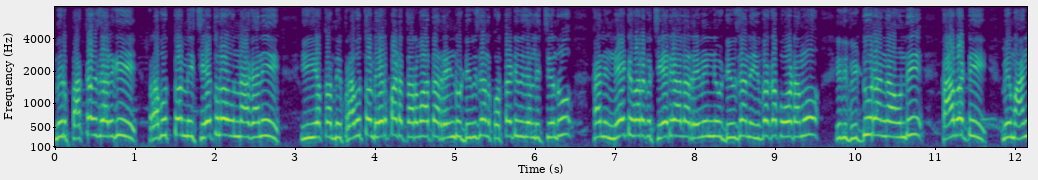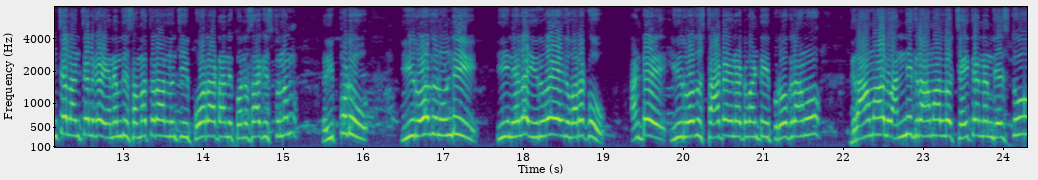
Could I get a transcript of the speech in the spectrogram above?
మీరు పక్కకు జరిగి ప్రభుత్వం మీ చేతిలో ఉన్నా కానీ ఈ యొక్క మీ ప్రభుత్వం ఏర్పడిన తర్వాత రెండు డివిజన్లు కొత్త డివిజన్లు ఇచ్చిండ్రు. కానీ నేటి వరకు చేర్యాల రెవెన్యూ డివిజన్ ఇవ్వకపోవడము ఇది విడ్డూరంగా ఉంది. కాబట్టి మేము అంచెలంచెలుగా ఎనిమిది సంవత్సరాల నుంచి ఈ పోరాటాన్ని కొనసాగిస్తున్నాం. ఇప్పుడు ఈ రోజు నుండి ఈ నెల ఇరవై ఐదు వరకు అంటే ఈరోజు స్టార్ట్ అయినటువంటి ప్రోగ్రాము. గ్రామాలు అన్ని గ్రామాల్లో చైతన్యం చేస్తూ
